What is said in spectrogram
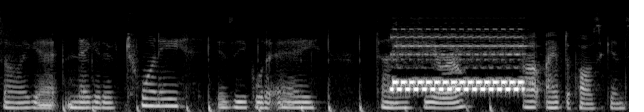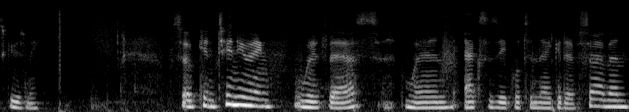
so I get negative 20 is equal to A times 0. Oh, I have to pause again, excuse me. So continuing with this, when x is equal to negative 7,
